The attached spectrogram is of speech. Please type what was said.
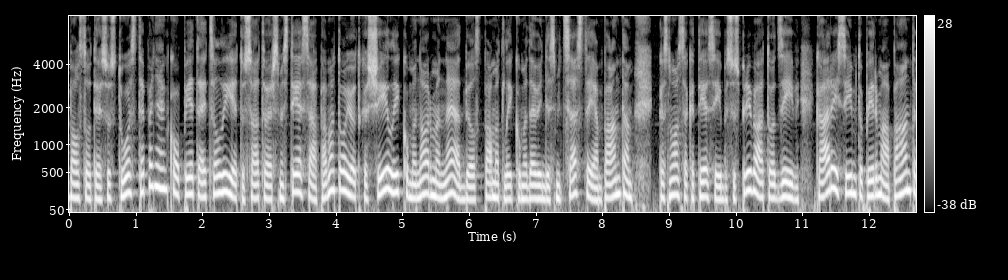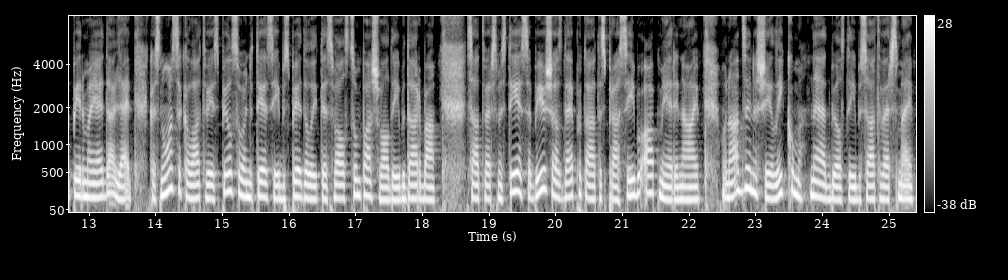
Balstoties uz to, Stepaņenko pieteica lietu satversmes tiesā, pamatojot, ka šī likuma norma neatbilst pamatlikuma 96. pantam, kas nosaka tiesības uz privāto dzīvi, kā arī 101. panta pirmajai daļai, kas nosaka Latvijas pilsoņu tiesības piedalīties valsts un pašvaldību darbā. Satversmes tiesa bijušās deputātes prasību apmierināja un atzina šī likuma neatbilstību satversmei.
